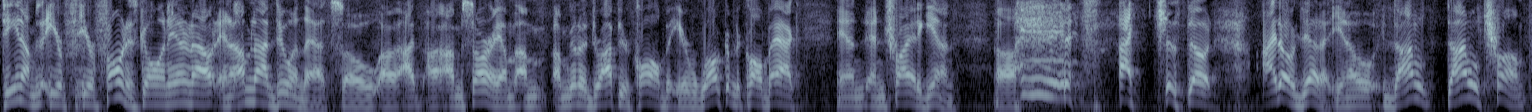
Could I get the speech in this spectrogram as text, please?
Dean, I'm, your your phone is going in and out, and I'm not doing that. So uh, I, I'm sorry. I'm I'm I'm going to drop your call, but you're welcome to call back and and try it again. Uh, I just don't. I don't get it. You know, Donald Donald Trump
